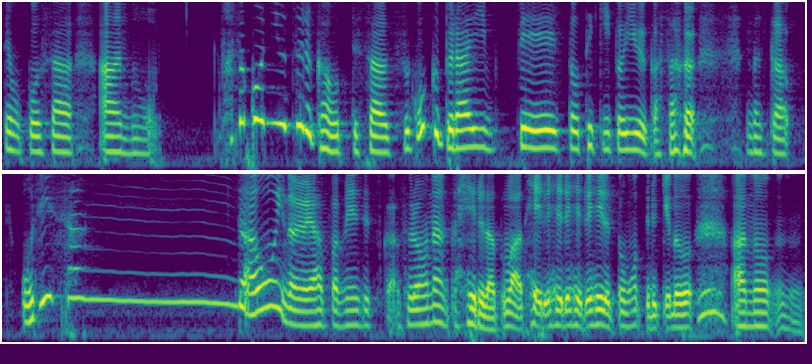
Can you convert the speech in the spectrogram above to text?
でもこうさ、あの、パソコンに映る顔ってさ、すごくプライベート的というかさ、なんか、おじさんが多いのよ、やっぱ面接官。それはなんかヘルだと、わ、ヘルヘルヘルヘルと思ってるけど、あの、うん。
